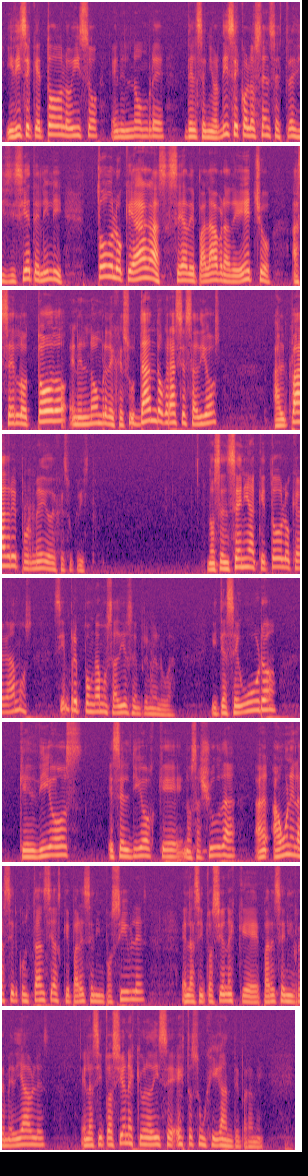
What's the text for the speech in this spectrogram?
Y dice que todo lo hizo en el nombre del Señor. Dice Colosenses 3:17, Lili, todo lo que hagas, sea de palabra, de hecho, hacerlo todo en el nombre de Jesús, dando gracias a Dios, al Padre por medio de Jesucristo. Nos enseña que todo lo que hagamos, siempre pongamos a Dios en primer lugar. Y te aseguro que Dios es el Dios que nos ayuda, aún en las circunstancias que parecen imposibles, en las situaciones que parecen irremediables, en las situaciones que uno dice, esto es un gigante para mí.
